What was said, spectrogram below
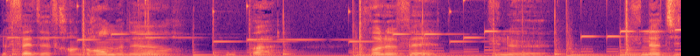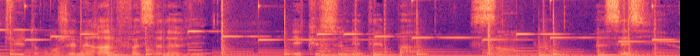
le fait d'être un grand meneur ou pas relevait d'une attitude en général face à la vie et que ce n'était pas simple à saisir.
